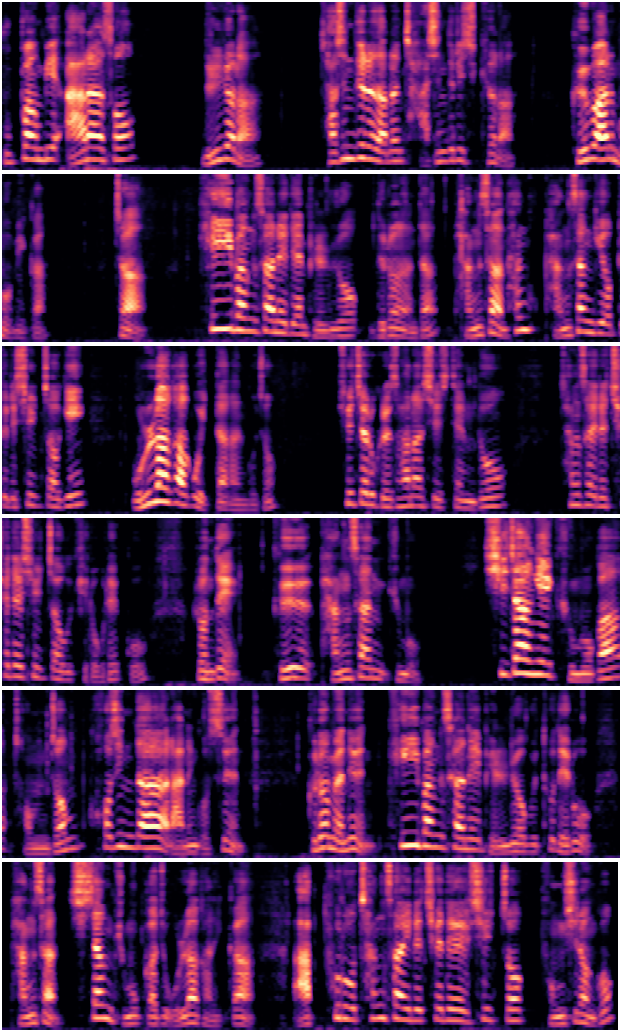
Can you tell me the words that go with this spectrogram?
국방비 알아서 늘려라. 자신들의 나라는 자신들이 지켜라. 그 말은 뭡니까? 자, K 방산에 대한 밸류업 늘어난다. 방산 한국 방산 기업들의 실적이 올라가고 있다라는 거죠. 실제로 그래서 하나 시스템도 창사 이래 최대 실적을 기록을 했고 그런데 그 방산 규모 시장의 규모가 점점 커진다라는 것은 그러면은 K 방산의 밸류업을 토대로 방산 시장 규모까지 올라가니까 앞으로 창사 이래 최대 실적 경신한 거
